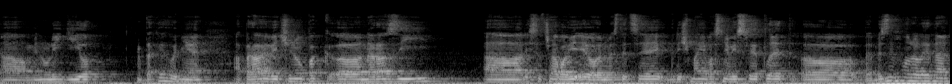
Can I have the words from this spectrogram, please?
a minulý díl, tak je hodně. A právě většinou pak uh, narazí a když se třeba baví i o investici, když mají vlastně vysvětlit uh, ten business model jednak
